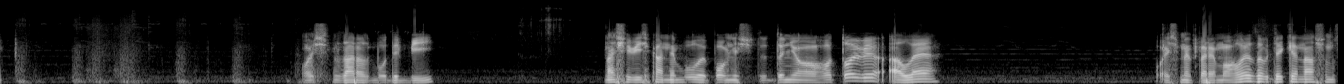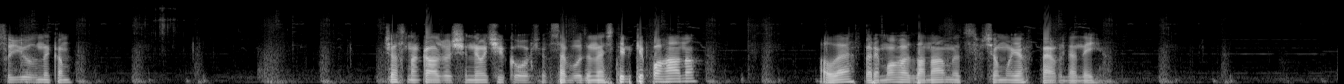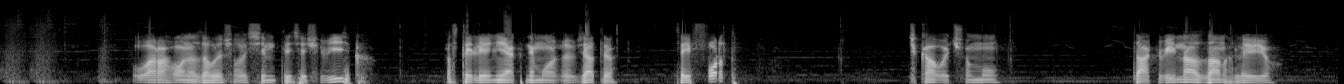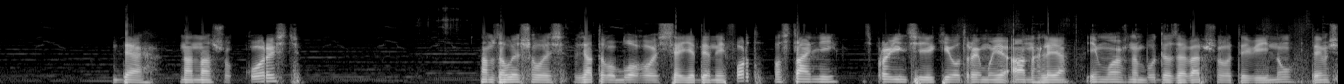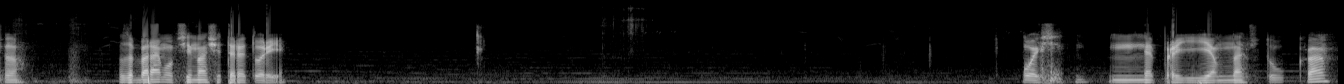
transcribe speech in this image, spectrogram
Ось зараз буде бій. Наші війська не були повністю до нього готові, але. Ось ми перемогли завдяки нашим союзникам. Чесно кажучи, не очікував, що все буде настільки погано. Але перемога за нами, в цьому я впевнений. У Арагона залишилось 7 тисяч військ. Кастилія ніяк не може взяти цей форт. Цікаво чому. Так, війна з Англією. Йде на нашу користь. Нам залишилось взяти в облогу ось цей єдиний форт, останній з провінції, який отримує Англія. І можна буде завершувати війну тим, що заберемо всі наші території. Ось неприємна штука.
